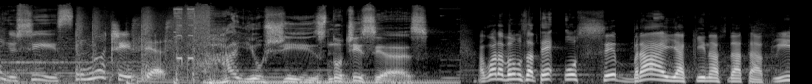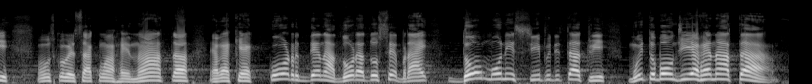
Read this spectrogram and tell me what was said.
Raio X Notícias. Raio X Notícias. Agora vamos até o Sebrae aqui na cidade Tatuí. Vamos conversar com a Renata, ela que é coordenadora do Sebrae do município de Tatuí. Muito bom dia, Renata.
